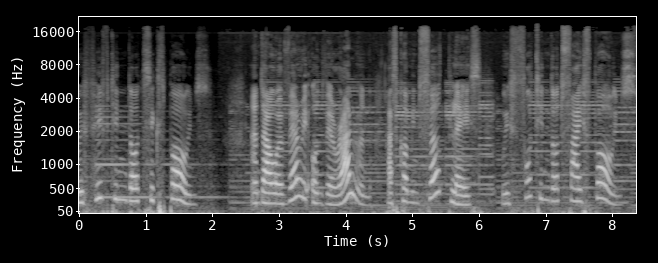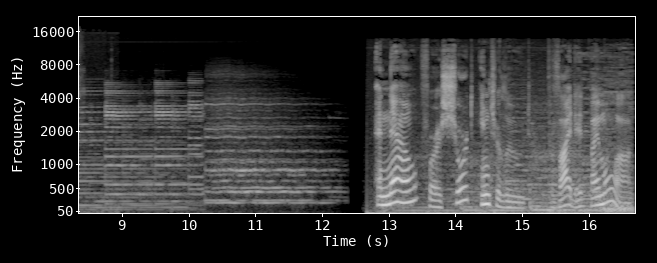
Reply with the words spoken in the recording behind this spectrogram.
with 15.6 points. And our very own Veralun has come in third place with 14.5 points. And now for a short interlude provided by Moog.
